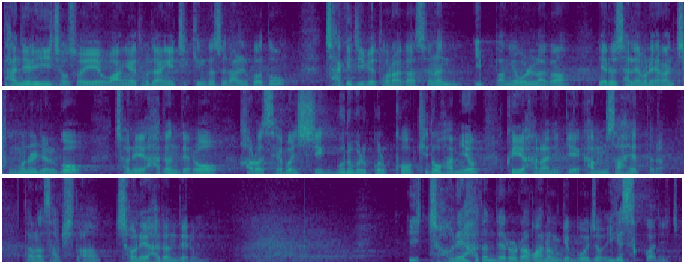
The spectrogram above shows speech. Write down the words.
다니엘이 이 저서에 왕의 도장에 찍힌 것을 알고도 자기 집에 돌아가서는 입방에 올라가 예루살렘으로 향한 창문을 열고 전에 하던 대로 하루 세 번씩 무릎을 꿇고 기도하며 그의 하나님께 감사했더라. 따라서 합시다. 전에 하던 대로. 이 전에 하던 대로라고 하는 게 뭐죠? 이게 습관이죠.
